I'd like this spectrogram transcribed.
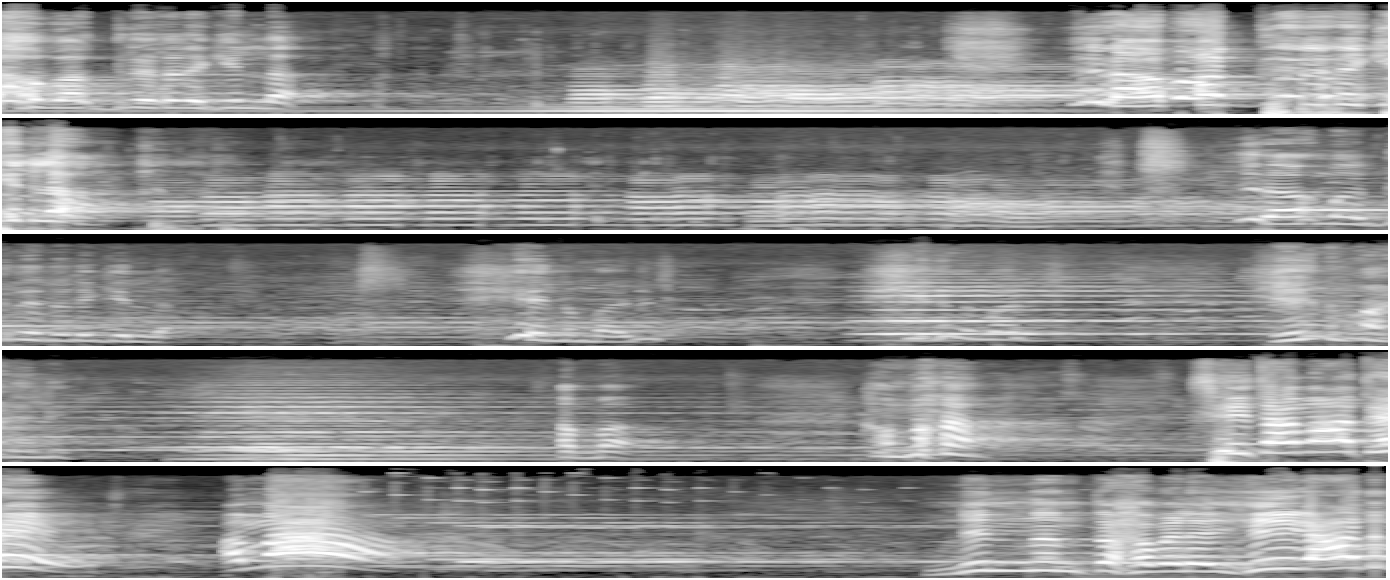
ರಾಮಾಗ್ರ ನನಗಿಲ್ಲ ರಾಮಾಗ್ರ ನನಗಿಲ್ಲ ರಾಮಾಗ್ರ ನನಗಿಲ್ಲ ಏನು ಮಾಡಲಿ? ಏನು ಮಾಡಲಿ? ಏನು ಮಾಡಲಿ? ಅಮ್ಮ ಅಮ್ಮ ಸೀತಾಮಾತೆ ಅಮ್ಮ! ನಿನ್ನಂತಹವಳೆ ಹೀಗಾದ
